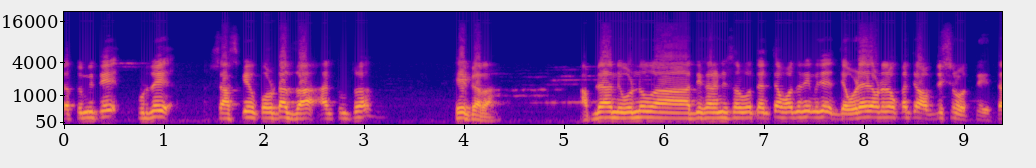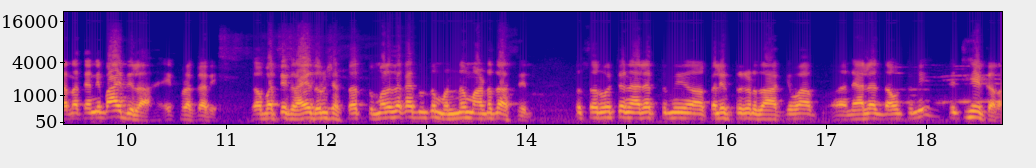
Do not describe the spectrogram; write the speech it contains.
तर तुम्ही ते पुढे शासकीय कोर्टात जा आणि तुमचं हे करा. आपल्या निवडणूक अधिकाऱ्यांनी सर्व त्यांच्या बाजूने म्हणजे जेवढ्या जेवढ्या लोकांचे ऑब्जेक्शन होते त्यांना त्यांनी बाय दिला एक प्रकारे. बाबा ते ग्राह्य धरू शकतात. तुम्हाला जर काय तुमचं म्हणणं मांडत असेल तर सर्वोच्च न्यायालयात तुम्ही कलेक्टरकडे जा किंवा न्यायालयात जाऊन तुम्ही त्याची हे करा.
